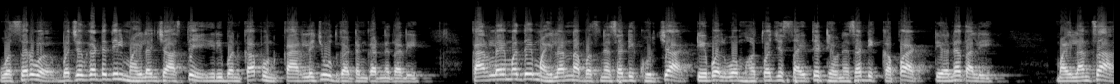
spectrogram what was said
व सर्व बचत गटातील महिलांच्या हस्ते रिबन कापून कार्यालयाचे उद्घाटन करण्यात आले. कार्यालयामध्ये महिलांना बसण्यासाठी खुर्च्या टेबल व महत्त्वाचे साहित्य ठेवण्यासाठी कपाट ठेवण्यात आले. महिलांचा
